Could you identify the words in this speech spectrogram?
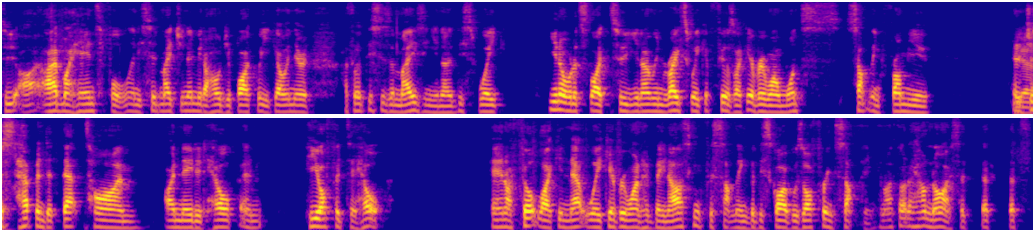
To I, I had my hands full, and he said, "Mate, you need me to hold your bike while you go in there?" And I thought this is amazing. You know, this week, you know what it's like to, you know, in race week, it feels like everyone wants something from you, and yeah. it just happened at that time. I needed help, and he offered to help. And I felt like in that week, everyone had been asking for something, but this guy was offering something. And I thought, how nice. That, that, that's,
